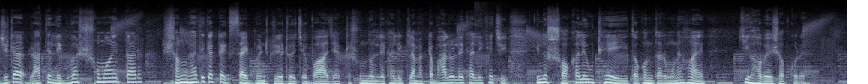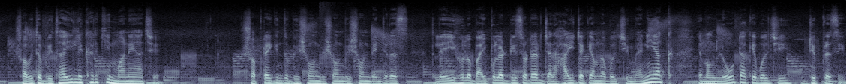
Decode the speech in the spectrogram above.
যেটা রাতে লিখবার সময় তার সাংঘাতিক একটা এক্সাইটমেন্ট ক্রিয়েট হয়েছে। বা যে একটা সুন্দর লেখা লিখলাম, একটা ভালো লেখা লিখেছি। কিন্তু সকালে উঠেই তখন তার মনে হয়, কি হবে এসব করে? সবই তো বৃথাই লেখার কি মানে আছে? সবটাই কিন্তু ভীষণ ভীষণ ভীষণ ডেঞ্জারাস তাহলে এই হলো বাইপোলার ডিসঅর্ডার যার হাইটাকে আমরা বলছি ম্যানিয়াক এবং লোটাকে বলছি ডিপ্রেসিভ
